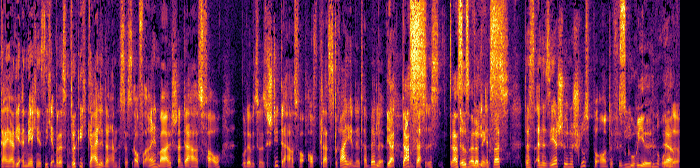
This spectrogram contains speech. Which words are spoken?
Naja, wie ein Märchen jetzt nicht, aber das wirklich Geile daran ist, dass auf einmal stand der HSV oder beziehungsweise steht der HSV auf Platz 3 in der Tabelle. Ja, das, Und das ist, das ist allerdings etwas, das ist eine sehr schöne Schlussbeorte für Skurril. die Hinrunde.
